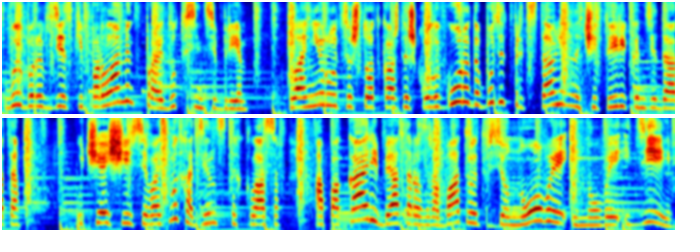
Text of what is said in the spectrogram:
Выборы в детский парламент пройдут в сентябре. Планируется, что от каждой школы города будет представлено 4 кандидата учащиеся 8-11 классов. А пока ребята разрабатывают все новые и новые идеи.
